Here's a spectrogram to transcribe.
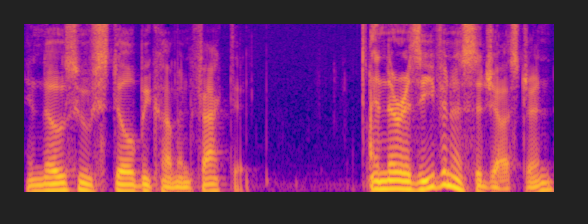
in those who still become infected. And there is even a suggestion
